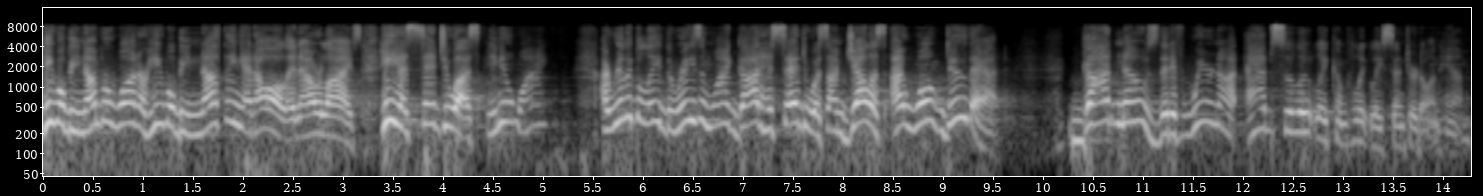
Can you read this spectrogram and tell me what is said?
He will be number one or he will be nothing at all in our lives. He has said to us, you know why? I really believe the reason why God has said to us, I'm jealous, I won't do that God knows that if we're not absolutely, completely centered on Him,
